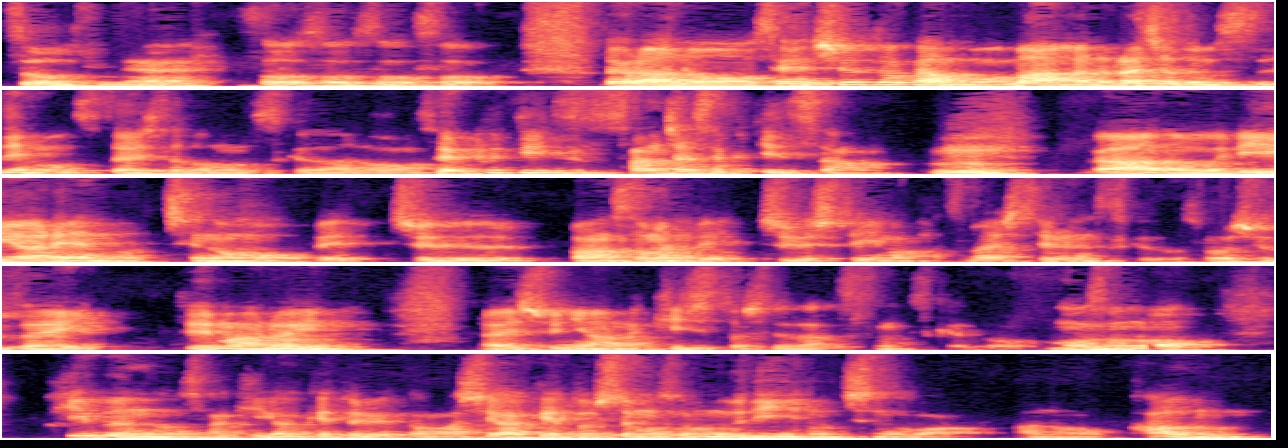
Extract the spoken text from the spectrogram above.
そうですね。そうそうそうそう。だから、あの、先週とかも、まあ、あのラジオでもすでにお伝えしたと思うんですけど、あの、セプティーズ、サンチャーセプティーズさんうん。が、あの、ウリー・アレンの知能を別注、バンストマンに別注して今発売してるんですけど、それを取材行って、まあ、来、うん来週にはあの記事として出すんですけど、もうその気分の先駆けというか、まあ、仕掛けとしてもそのウディの知能はあの買うんで、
